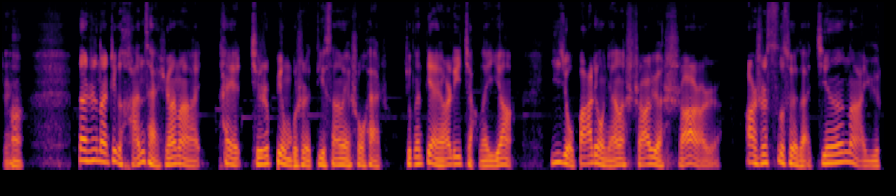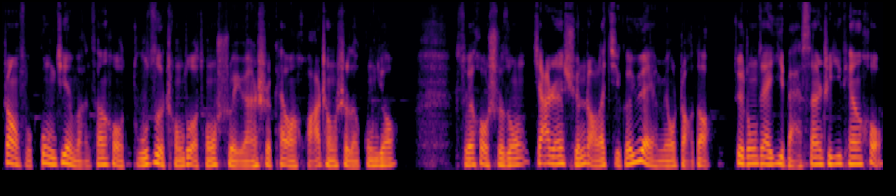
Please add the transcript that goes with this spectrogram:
的啊。但是呢，这个韩彩轩呢，她也其实并不是第三位受害者，就跟电影里讲的一样，一九八六年的十二月十二日。二十四岁的金恩娜与丈夫共进晚餐后，独自乘坐从水源市开往华城市的公交，随后失踪。家人寻找了几个月也没有找到，最终在一百三十一天后，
